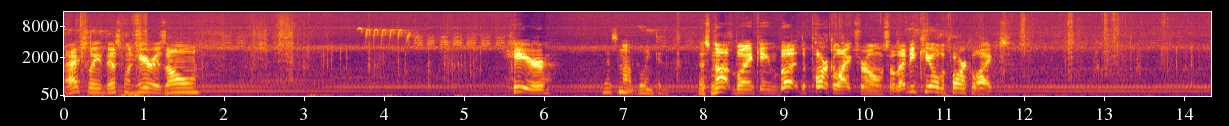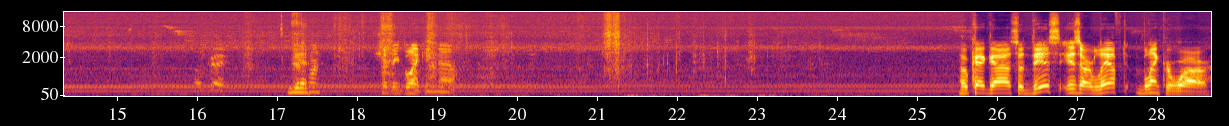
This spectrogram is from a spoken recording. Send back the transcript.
actually this one here is on here. That's not blinking. It's not blinking, but the park lights are on. So let me kill the park lights. This yeah. one should be blinking now. Okay guys, so this is our left blinker wire.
